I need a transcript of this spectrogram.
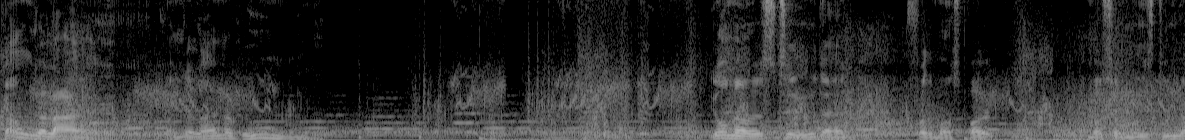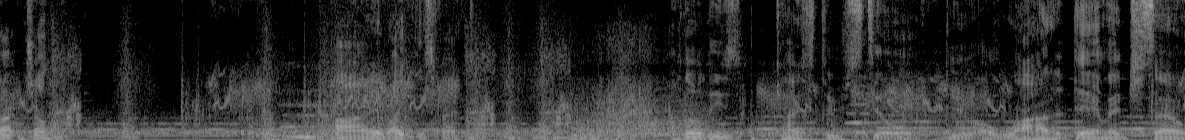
Conga line! Conga line of boom! You'll notice too that, for the most part, most enemies do not jump. I like this fact. Although these guys do still do a lot of damage, so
